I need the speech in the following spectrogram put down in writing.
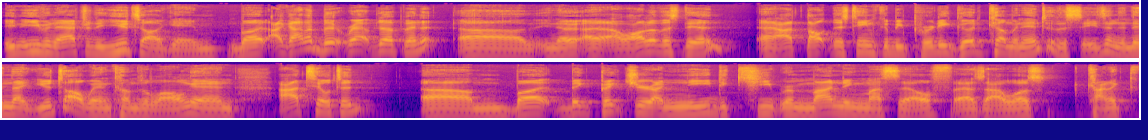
even after the Utah game. But I got a bit wrapped up in it. Uh, you know, a, a lot of us did. And I thought this team could be pretty good coming into the season. And then that Utah win comes along, and I tilted. Um, but big picture, I need to keep reminding myself as I was kind of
